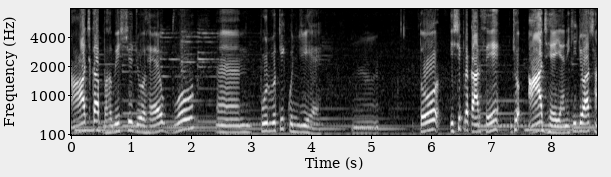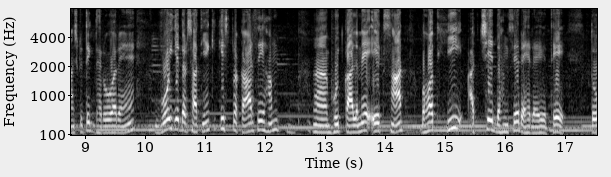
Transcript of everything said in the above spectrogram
आज का भविष्य जो है, वो पूर्व की कुंजी है। तो इसी प्रकार से जो आज है, यानी कि जो आज सांस्कृतिक धरोहर हैं, वो ये दर्शाती हैं कि किस प्रकार से हम भूतकाल में एक साथ बहुत ही अच्छे ढंग से रह रहे थे। तो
